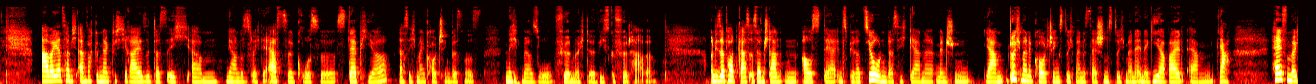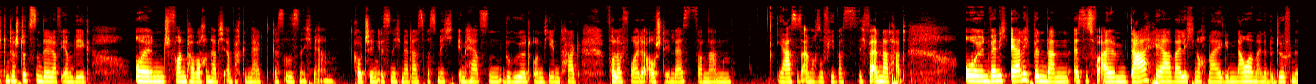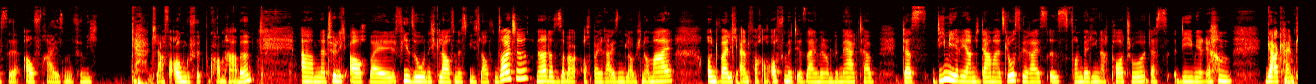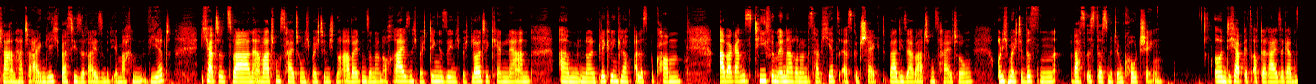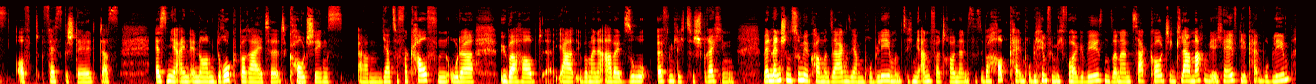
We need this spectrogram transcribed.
Aber jetzt habe ich einfach gemerkt durch die Reise, dass ich, ähm, ja, und das ist vielleicht der erste große Step hier, dass ich mein Coaching-Business nicht mehr so führen möchte, wie ich es geführt habe. Und dieser Podcast ist entstanden aus der Inspiration, dass ich gerne Menschen ja durch meine Coachings, durch meine Sessions, durch meine Energiearbeit ähm, ja helfen möchte, unterstützen will auf ihrem Weg. Und vor ein paar Wochen habe ich einfach gemerkt, das ist es nicht mehr. Coaching ist nicht mehr das, was mich im Herzen berührt und jeden Tag voller Freude aufstehen lässt, sondern ja, es ist einfach so viel, was sich verändert hat. Und wenn ich ehrlich bin, dann ist es vor allem daher, weil ich nochmal genauer meine Bedürfnisse aufreisen für mich ja, klar vor Augen geführt bekommen habe. Ähm, natürlich auch, weil viel so nicht gelaufen ist, wie es laufen sollte. Ne? Das ist aber auch bei Reisen, glaube ich, normal und weil ich einfach auch offen mit ihr sein will und gemerkt habe, dass die Miriam, die damals losgereist ist von Berlin nach Porto, dass die Miriam gar keinen Plan hatte eigentlich, was diese Reise mit ihr machen wird. Ich hatte zwar eine Erwartungshaltung, ich möchte nicht nur arbeiten, sondern auch reisen, ich möchte Dinge sehen, ich möchte Leute kennenlernen, ähm, einen neuen Blickwinkel auf alles bekommen, aber ganz tief im Inneren, und das habe ich jetzt erst gecheckt, war diese Erwartungshaltung und ich möchte wissen, was ist das mit dem Coaching? Und ich habe jetzt auf der Reise ganz oft festgestellt, dass es mir einen enormen Druck bereitet, Coachings ähm, ja zu verkaufen oder überhaupt äh, ja über meine Arbeit so öffentlich zu sprechen. Wenn Menschen zu mir kommen und sagen, sie haben ein Problem und sich mir anvertrauen, dann ist das überhaupt kein Problem für mich vorher gewesen, sondern zack Coaching, klar machen wir, ich helfe dir, kein Problem.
